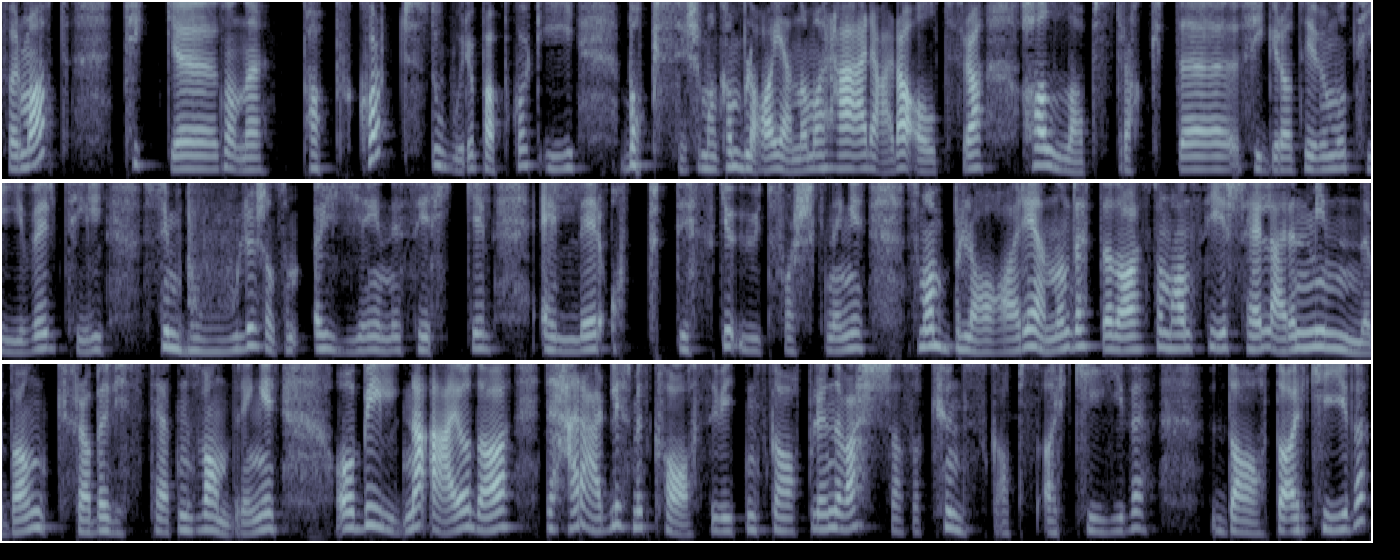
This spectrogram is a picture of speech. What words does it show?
format. Tykke sånne pappkort, store pappkort i bokser som man kan bla gjennom. Og her er det alt fra halvabstrakte figurative motiver til symboler, sånn som øyet inni sirkel, eller optiske utforskninger. Så man blar igjennom dette da, som han sier selv, er en minnebank fra bevissthetens vandringer. Og bildene er jo da det Her er det liksom et kvasivitenskapelig univers, altså kunnskapsarkivet, dataarkivet,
